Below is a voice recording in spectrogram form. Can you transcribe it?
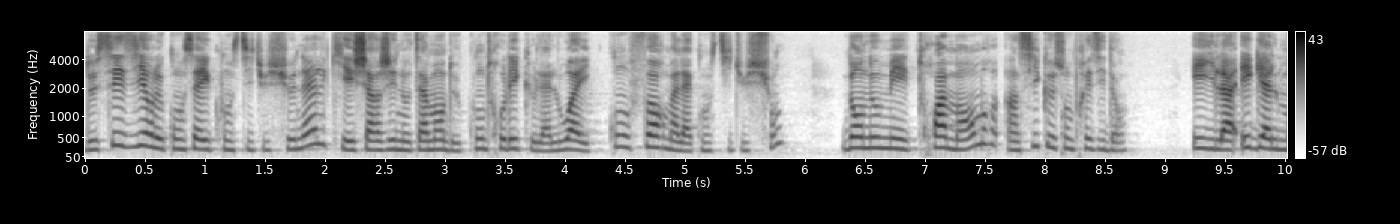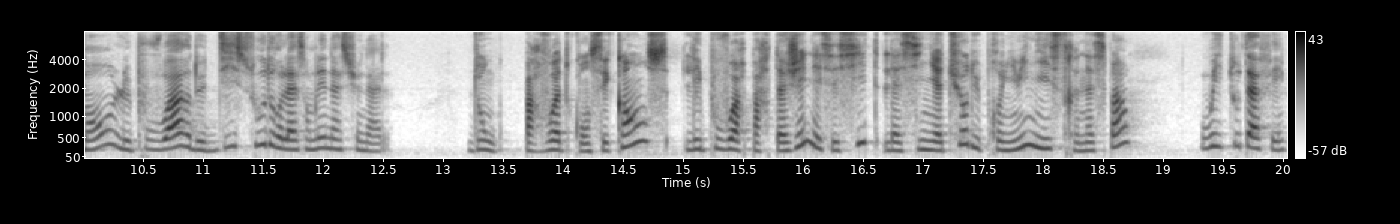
de saisir le Conseil constitutionnel, qui est chargé notamment de contrôler que la loi est conforme à la Constitution, d'en nommer trois membres ainsi que son président. Et il a également le pouvoir de dissoudre l'Assemblée nationale. Donc, par voie de conséquence, les pouvoirs partagés nécessitent la signature du Premier ministre, n'est-ce pas? Oui, tout à fait.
